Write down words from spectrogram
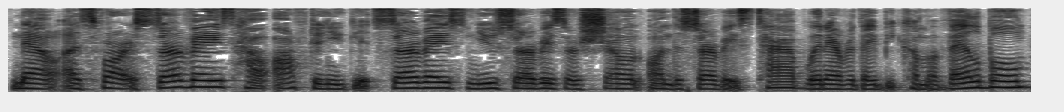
Now, as far as surveys, how often you get surveys, new surveys are shown on the surveys tab whenever they become available.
